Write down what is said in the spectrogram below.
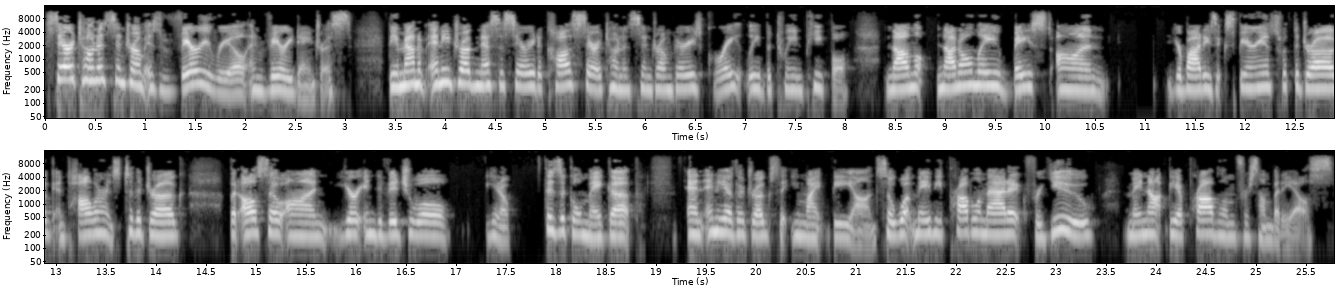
Serotonin syndrome is very real and very dangerous. The amount of any drug necessary to cause serotonin syndrome varies greatly between people not, not only based on your body's experience with the drug and tolerance to the drug but also on your individual you know physical makeup and any other drugs that you might be on. So what may be problematic for you may not be a problem for somebody else.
